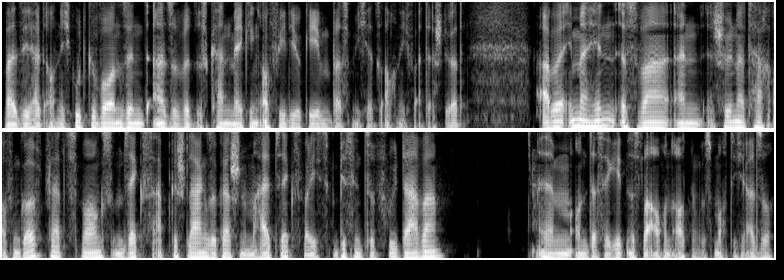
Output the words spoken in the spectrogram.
weil sie halt auch nicht gut geworden sind. Also wird es kein Making-of-Video geben, was mich jetzt auch nicht weiter stört. Aber immerhin, es war ein schöner Tag auf dem Golfplatz, morgens um sechs abgeschlagen, sogar schon um halb sechs, weil ich ein bisschen zu früh da war. Ähm, und das Ergebnis war auch in Ordnung, das mochte ich also.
